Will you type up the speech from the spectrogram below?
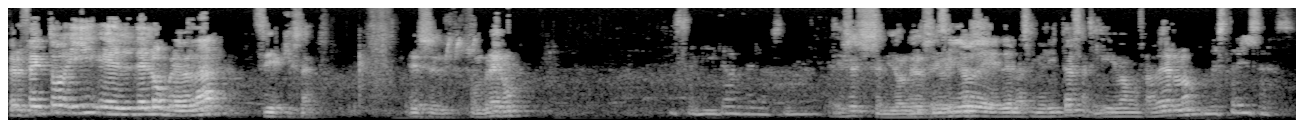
Perfecto. Y el del hombre, ¿verdad? Sí, aquí está. Es el sombrero, El ceñidor de los señores. ese es el ceñidor de El las señoritas. de, de las señoritas. Aquí vamos a verlo. Unas trenzas.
